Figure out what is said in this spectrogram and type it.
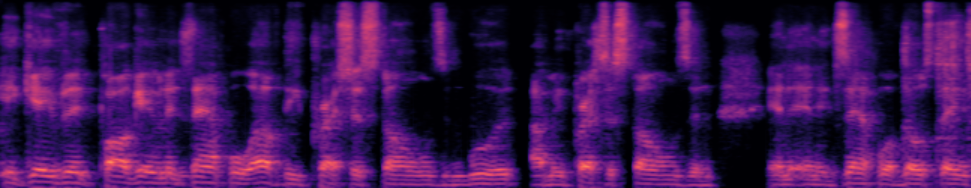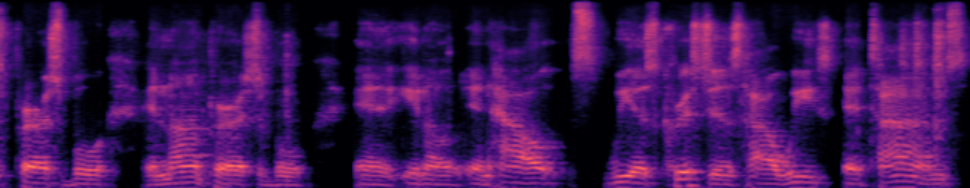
it gave it, Paul gave an example of the precious stones and wood, I mean, precious stones and, and an example of those things perishable and non-perishable. And, you know, and how we as Christians, how we at times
